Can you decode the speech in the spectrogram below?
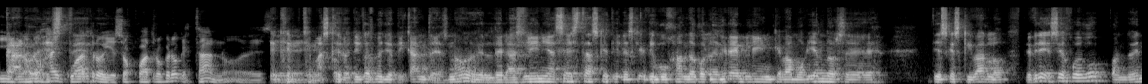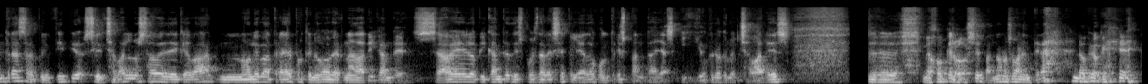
Y claro, hay este cuatro, y esos cuatro creo que están, ¿no? Es, que, más que eróticos medio picantes, ¿no? El de las líneas estas que tienes que ir dibujando con el gremlin que va moviéndose, tienes que esquivarlo. Pero ese juego, cuando entras al principio, si el chaval no sabe de qué va, no le va a traer porque no va a haber nada picante. Sabe lo picante después de haberse peleado con tres pantallas. Y yo creo que los chavales eh, mejor que lo sepan, ¿no? No se van a enterar. No creo que,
